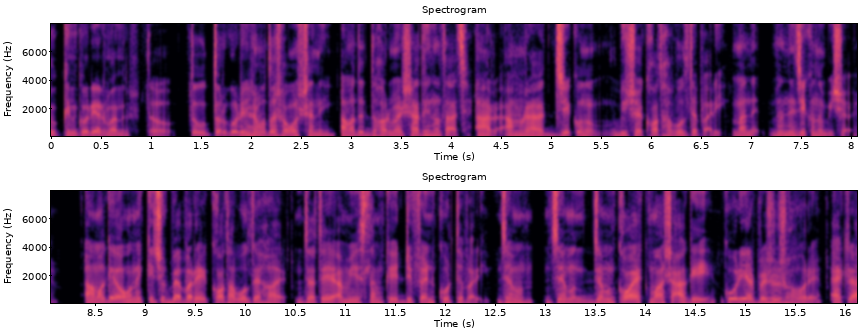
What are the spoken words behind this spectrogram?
দক্ষিণ কোরিয়ার মানুষ। তো তো উত্তর কোরিয়ার মতো সমস্যা নেই। আমাদের ধর্মের স্বাধীনতা আছে, আর আমরা যে কোনো বিষয়ে কথা বলতে পারি। মানে মানে যে কোনো বিষয়ে। আমাকে অনেক কিছুর ব্যাপারে কথা বলতে হয়, যাতে আমি ইসলামকে ডিফেন্ড করতে পারি। যেমন যেমন যেমন কয়েক মাস আগে কোরিয়ার পেশু শহরে একটা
